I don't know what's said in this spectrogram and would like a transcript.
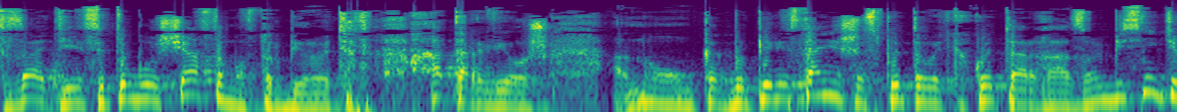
знаете, если ты будешь часто мастурбировать, оторвешь. Ну, как бы перестанешь испытывать какой-то оргазм. Объясните,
